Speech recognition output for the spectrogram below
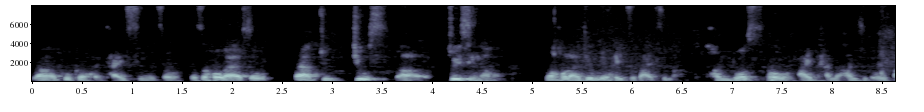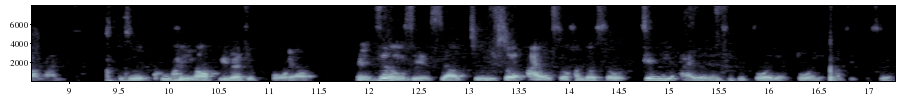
让顾客很开心的时候，可是后来的时候，大家就就是啊醉醒了嘛，然后后来就没有黑字白字嘛，很多时候 I 谈的案子都会翻案，就是 cooling off period 就破了。哎，这东西也是要注意，所以 I 的时候，很多时候建议 I 的人其实多一点多一点东西，就是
